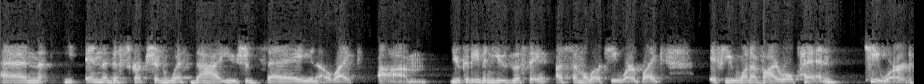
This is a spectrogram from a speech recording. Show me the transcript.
And in the description with that, you should say, you know, like, um, you could even use the same, a similar keyword. Like if you want a viral pin keyword,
